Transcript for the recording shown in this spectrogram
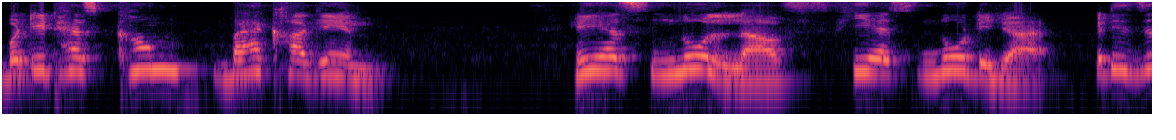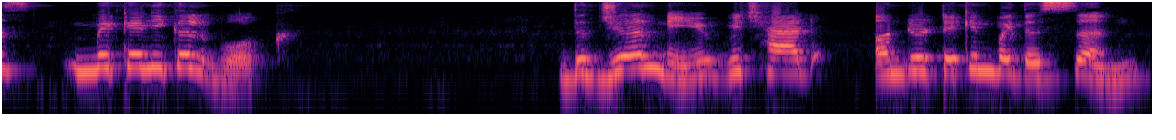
but it has come back again. He has no love, he has no desire. It is just mechanical work. The journey which had undertaken by the sun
